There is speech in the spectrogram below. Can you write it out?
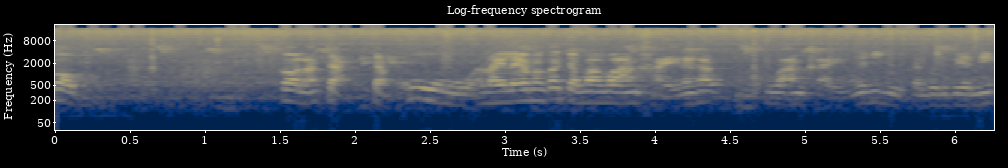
ก็ ก็หลังจากจับคู่อะไรแล้วมันก็จะมาวางไข่นะครับ วางไข่มันก็จะอยู่กันบริเวณนี้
